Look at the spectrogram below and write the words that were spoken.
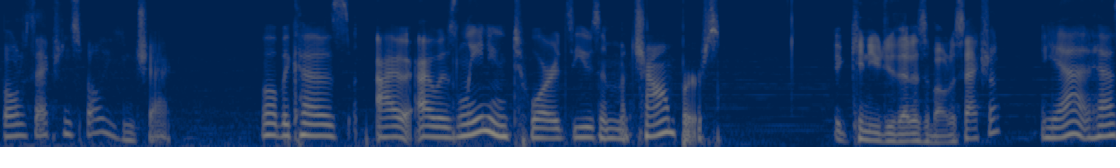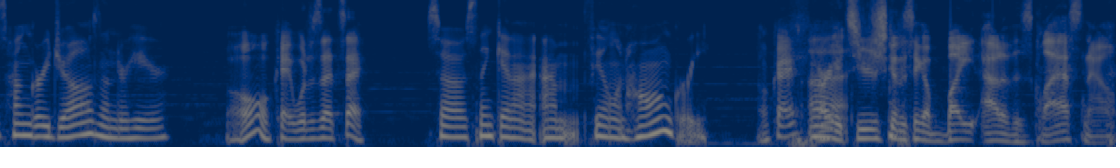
bonus action spell. You can check. Well, because I I was leaning towards using my chompers. Uh, Can you do that as a bonus action? Yeah, it has hungry jaws under here. Oh, okay. What does that say? So I was thinking I, I'm feeling hungry. Okay. All Uh, right. So you're just gonna take a bite out of this glass now.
